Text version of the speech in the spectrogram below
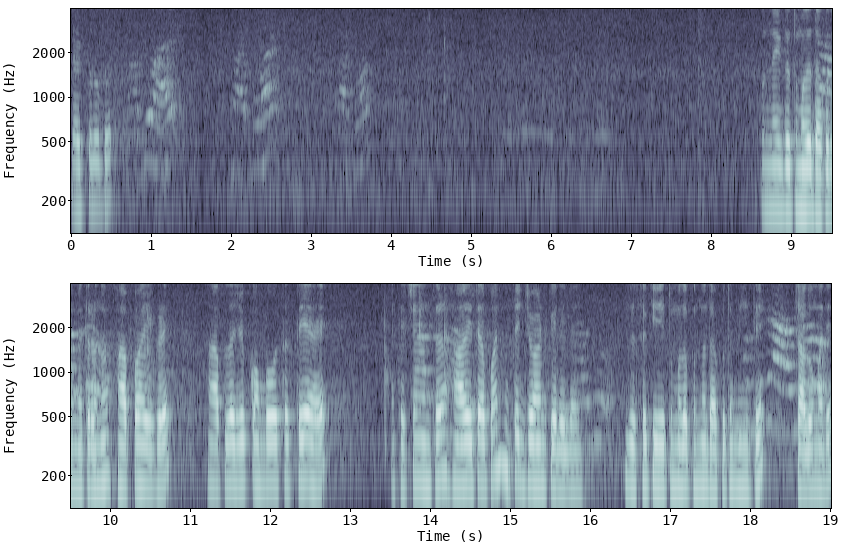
लाइट चालू कर. पुन्हा एकदा तुम्हाला दाखवतो मित्रांनो. हा पहा इकडे. हा आपला जे कॉम्बो होता ते आहे. त्याच्यानंतर हा इथे आपण इथे जॉईंट केलेला आहे. जसं की तुम्हाला पुन्हा दाखवतो मी इथे चालूमध्ये.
